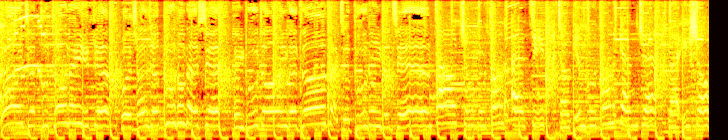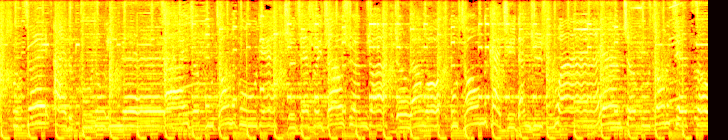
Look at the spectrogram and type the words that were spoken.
在这普通的一天，我穿着普通的鞋，很普通的走在这世界随着我旋转，就让我不同的开启单曲循环，跟着不同的节奏，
